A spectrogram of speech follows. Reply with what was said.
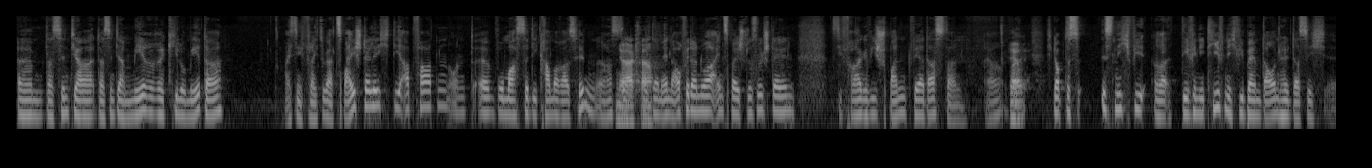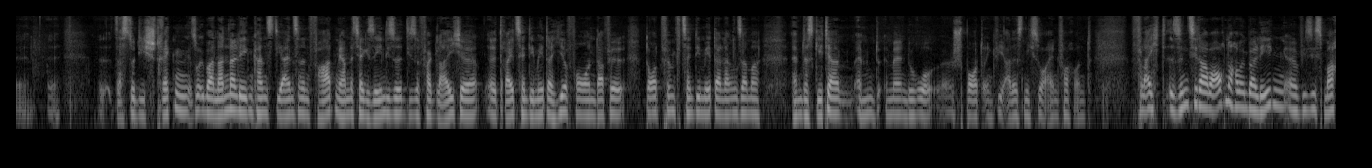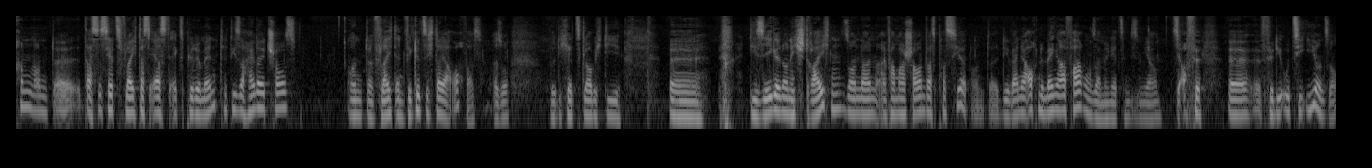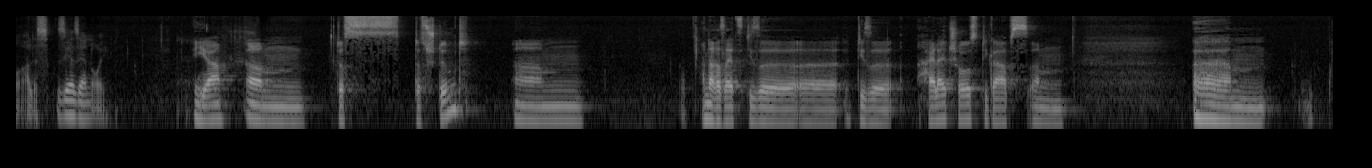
ähm, das sind ja, das sind ja mehrere Kilometer, weiß nicht, vielleicht sogar zweistellig die Abfahrten und äh, wo machst du die Kameras hin? Hast ja, du am Ende auch wieder nur ein, zwei Schlüsselstellen. Ist die Frage, wie spannend wäre das dann? Ja, ja. ich glaube, das ist nicht wie, also definitiv nicht wie beim Downhill, dass ich äh, äh dass du die Strecken so übereinander legen kannst, die einzelnen Fahrten. Wir haben das ja gesehen, diese, diese Vergleiche, äh, drei Zentimeter hier vorne, dafür dort fünf Zentimeter langsamer. Ähm, das geht ja im, im Enduro-Sport irgendwie alles nicht so einfach. Und vielleicht sind sie da aber auch noch am Überlegen, äh, wie sie es machen. Und äh, das ist jetzt vielleicht das erste Experiment dieser Highlight-Shows. Und äh, vielleicht entwickelt sich da ja auch was. Also würde ich jetzt, glaube ich, die äh, die Segel noch nicht streichen, sondern einfach mal schauen, was passiert. Und äh, die werden ja auch eine Menge Erfahrung sammeln jetzt in diesem Jahr. Ist ja auch für, äh, für die UCI und so alles sehr, sehr neu. Ja, ähm, das, das stimmt. Ähm, andererseits diese, äh, diese Highlight-Shows, die gab es ähm, ähm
